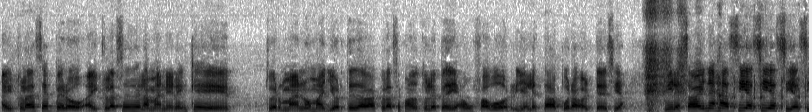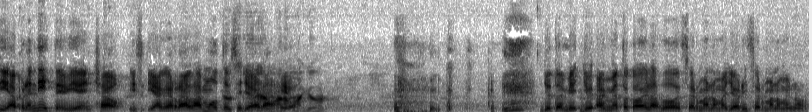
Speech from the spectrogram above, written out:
hay clases, pero hay clases de la manera en que tu hermano mayor te daba clases cuando tú le pedías un favor y él estaba apurado. Él te decía, mira, esa vaina es así, así, así, así. ¿Aprendiste? Bien, chao. Y, y agarrar la moto Yo y se llevaba la mayor. Yo también, yo, a mí me ha tocado de las dos, de ser hermano mayor y ser hermano menor.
